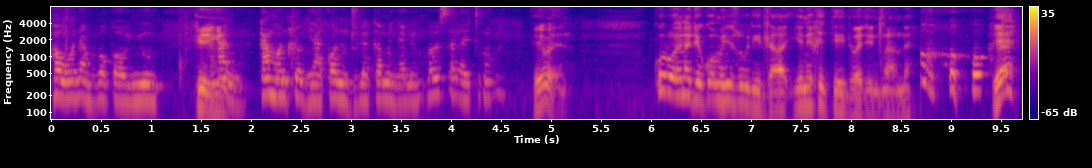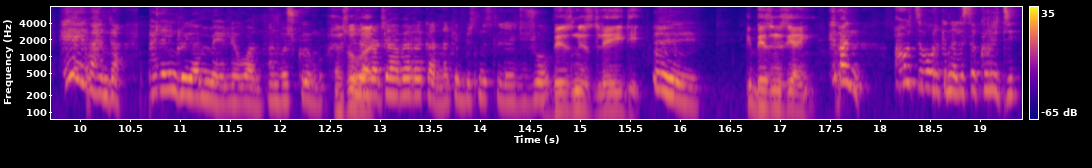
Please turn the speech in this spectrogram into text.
ga ona mo ba kwa o nyomi Ke eng? Ana, ka mo ntlong ya ka o ne dula ka monyameng ba o sa laete mabone e wena kore wena ke komeise o ditla yene ge tee diwa dincane ye he bana phela intlo ya mmele one bana ba xikwembu And so what? ya bereka nna ke business lady jo business lady ee ke business ya eng he bana a o tseba gore ke na le security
